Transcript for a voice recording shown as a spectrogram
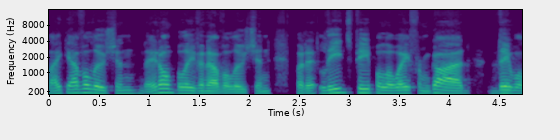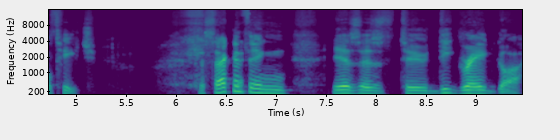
like evolution, they don't believe in evolution, but it leads people away from God, they will teach. The second thing is is to degrade God,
